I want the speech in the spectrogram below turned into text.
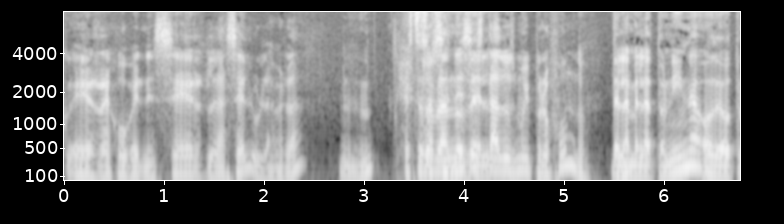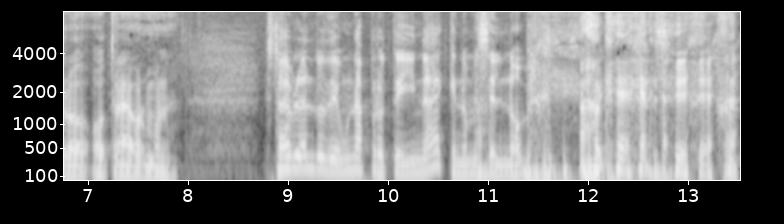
rejuvenecer la célula, ¿verdad? Estás hablando en ese estado es muy profundo. ¿De la melatonina o de otro, otra hormona? Estoy hablando de una proteína que no me sé el nombre. Ah, ok.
